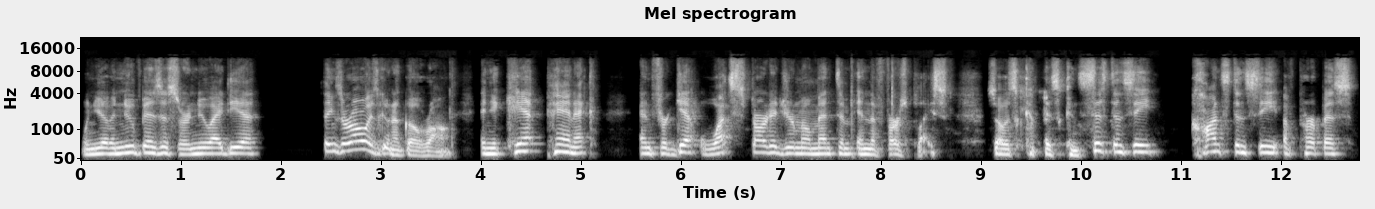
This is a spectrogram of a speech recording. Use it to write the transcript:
When you have a new business or a new idea, things are always going to go wrong and you can't panic and forget what started your momentum in the first place. So it's, it's consistency, constancy of purpose,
